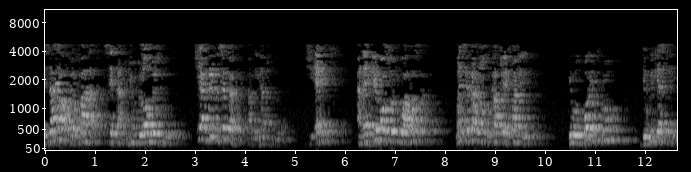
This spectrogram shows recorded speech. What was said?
desire of your father, Satan, you will always do. She agreed with Satan and began to do it. She ate it. And then gave also to her husband. When Satan wants to capture a family, he will go through the weakest link.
